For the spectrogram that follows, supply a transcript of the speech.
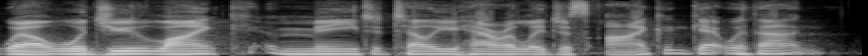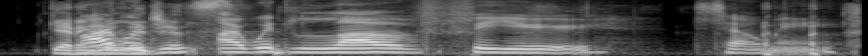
Well, would you like me to tell you how religious I could get without getting I religious? Would, I would love for you to tell me.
